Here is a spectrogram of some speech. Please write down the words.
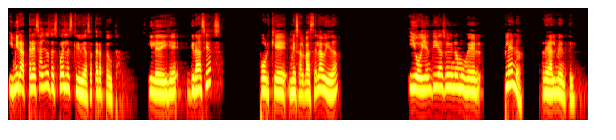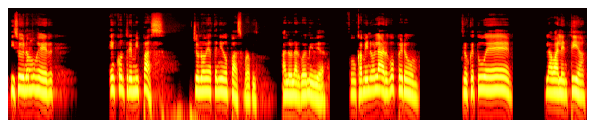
y mira, tres años después le escribí a esa terapeuta y le dije, gracias porque me salvaste la vida y hoy en día soy una mujer plena, realmente. Y soy una mujer, encontré mi paz. Yo no había tenido paz, Robbie, a lo largo de mi vida. Un camino largo, pero creo que tuve la valentía,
